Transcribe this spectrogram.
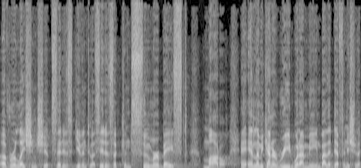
of relationships that is given to us. It is a consumer-based model. And, and let me kind of read what I mean by the definition.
